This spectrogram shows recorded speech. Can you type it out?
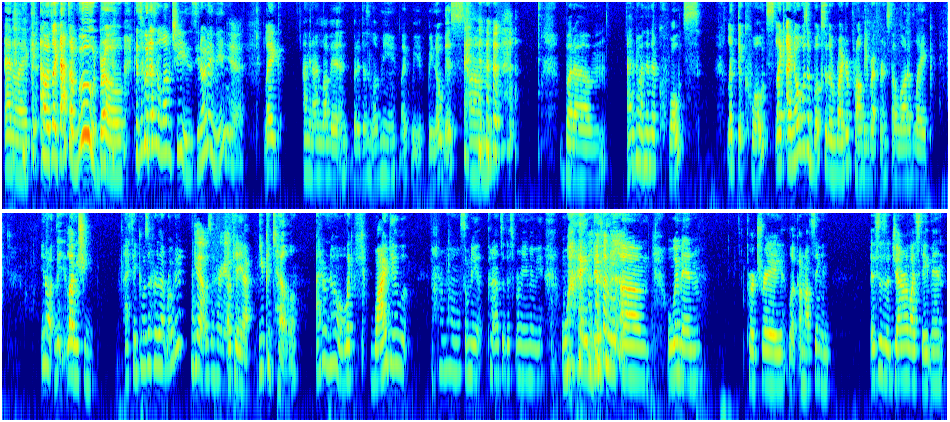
And like, I was like, "That's a mood, bro," because who doesn't love cheese? You know what I mean? Yeah. Like, I mean, I love it, and, but it doesn't love me. Like we we know this. Um, but um, I don't know. And then their quotes, like the quotes. Like I know it was a book, so the writer probably referenced a lot of like, you know, the, I mean, she. I think it was a her that wrote it. yeah, it was a her yet. Okay, yeah, you could tell. I don't know, like, why do I don't know? Somebody can answer this for me, maybe. Why do um, women portray? Look, I'm not saying in, this is a generalized statement.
